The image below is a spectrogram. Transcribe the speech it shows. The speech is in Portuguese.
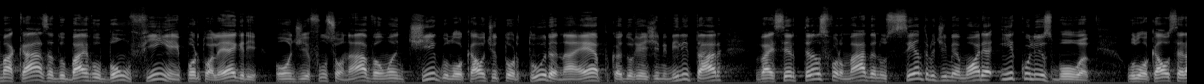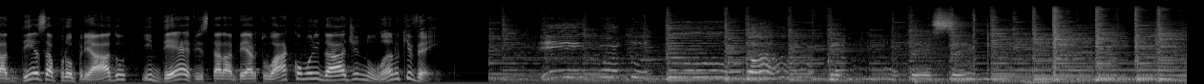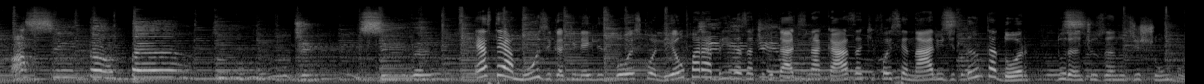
Uma casa do bairro Bonfim, em Porto Alegre, onde funcionava um antigo local de tortura na época do regime militar, vai ser transformada no Centro de Memória Ico Lisboa. O local será desapropriado e deve estar aberto à comunidade no ano que vem. Enquanto tudo acontecer, assim tão perto de se ver. Esta é a música que Ney Lisboa escolheu para abrir as atividades na casa que foi cenário de tanta dor durante os anos de chumbo.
